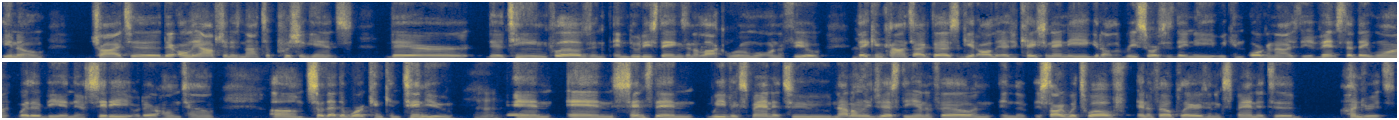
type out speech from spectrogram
you know, try to. Their only option is not to push against their their team clubs and, and do these things in the locker room or on the field. They can mm-hmm. contact us, get all the education they need, get all the resources they need. We can organize the events that they want, whether it be in their city or their hometown, um, so that the work can continue. Mm-hmm. And and since then, we've expanded to not only just the NFL and in the it started with 12 NFL players and expanded to hundreds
